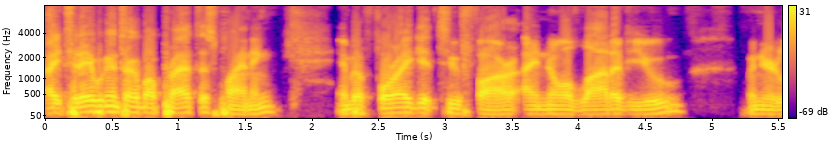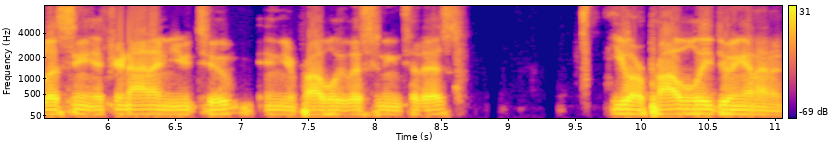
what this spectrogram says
Today we're going to talk about practice planning. And before I get too far, I know a lot of you, when you're listening, if you're not on YouTube and you're probably listening to this, you are probably doing it on a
